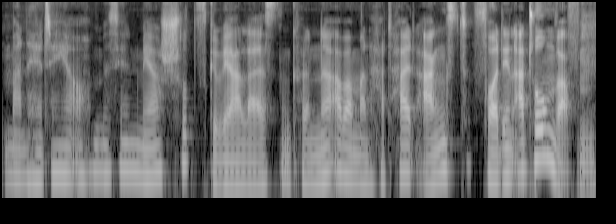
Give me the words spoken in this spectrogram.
man hätte ja auch ein bisschen mehr Schutz gewährleisten können, ne? aber man hat halt Angst vor den Atomwaffen.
